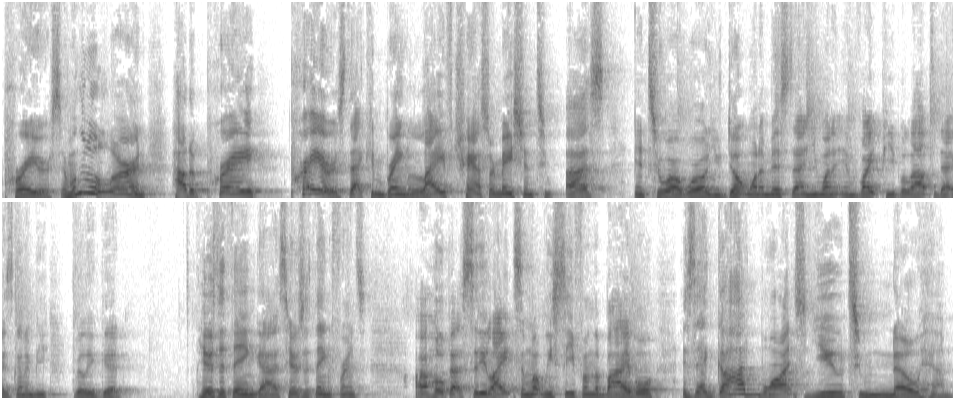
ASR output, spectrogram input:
Prayers. And we're going to learn how to pray prayers that can bring life transformation to us and to our world. You don't want to miss that, and you want to invite people out to that. It's going to be really good. Here's the thing, guys. Here's the thing, friends. Our hope at City Lights and what we see from the Bible is that God wants you to know Him.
